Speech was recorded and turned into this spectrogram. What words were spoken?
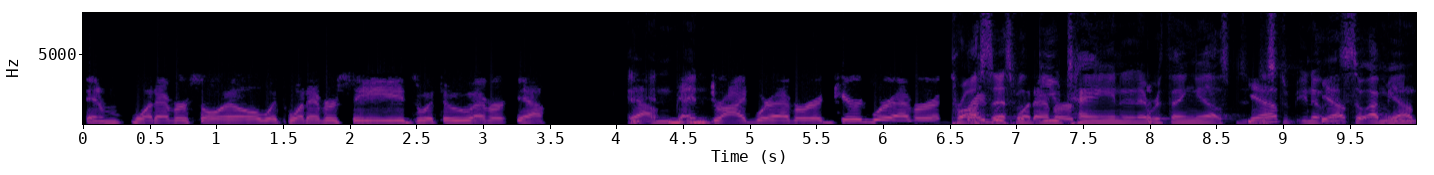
in whatever soil with whatever seeds with whoever. Yeah, and, yeah. and, And, and dried wherever and cured wherever and processed with, whatever. butane and everything else. Yep, Just you know, yep, so I mean, yep.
